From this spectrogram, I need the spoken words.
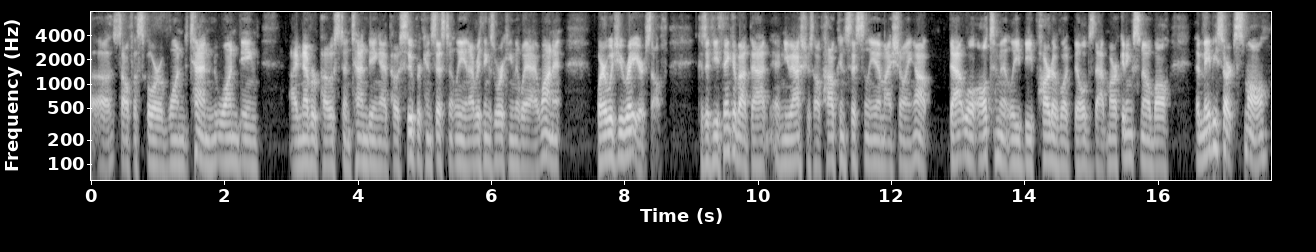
uh, self a score of one to 10, one being I never post and 10 being I post super consistently and everything's working the way I want it, where would you rate yourself? Because if you think about that and you ask yourself, how consistently am I showing up? That will ultimately be part of what builds that marketing snowball that maybe starts small,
